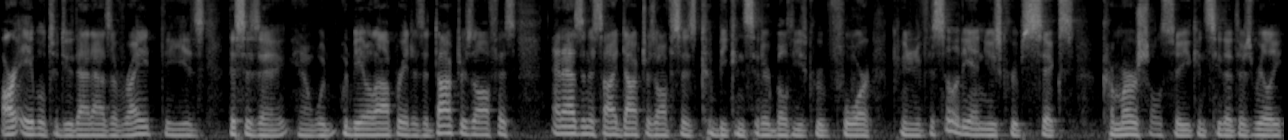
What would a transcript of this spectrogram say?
are able to do that as of right. This is a, you know, would, would be able to operate as a doctor's office. And as an aside, doctor's offices could be considered both use group four community facility and use group six commercial. So you can see that there's really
